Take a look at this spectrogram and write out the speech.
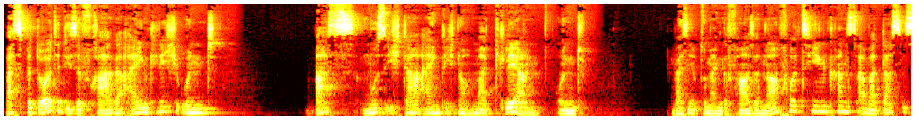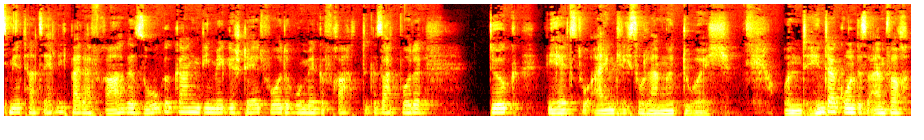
was bedeutet diese Frage eigentlich und was muss ich da eigentlich nochmal klären? Und ich weiß nicht, ob du meine Gefahr so nachvollziehen kannst, aber das ist mir tatsächlich bei der Frage so gegangen, die mir gestellt wurde, wo mir gefragt, gesagt wurde, Dirk, wie hältst du eigentlich so lange durch? Und Hintergrund ist einfach,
